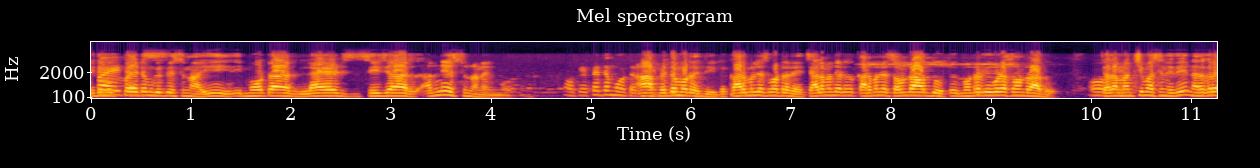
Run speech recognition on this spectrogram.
ఇది ముప్పై ఐటమ్ గిఫ్ట్ ఇస్తున్నా. ఈ మోటార్ లైట్స్ సీజర్ అన్ని ఇస్తున్నా నేను పెద్ద మోటార్. పెద్ద మోటార్ ఇది. కార్బన్లెస్ మోటార్ చాలా మంది కార్బన్లెస్ సౌండ్ రాదు. మోటార్కి కూడా సౌండ్ రాదు. చాలా మంచి మషిన్ ఇది. నా దగ్గర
